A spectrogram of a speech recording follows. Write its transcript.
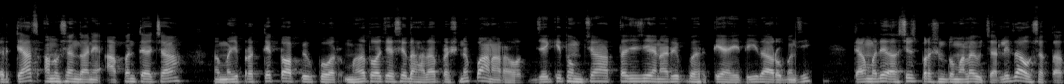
तर त्याच अनुषंगाने आपण त्याच्या म्हणजे प्रत्येक टॉपिकवर महत्त्वाचे असे दहा दहा प्रश्न पाहणार आहोत. जे की तुमच्या आत्ताची जी येणारी भरती आहे ती दारूबंदी त्यामध्ये असेच प्रश्न तुम्हाला विचारले जाऊ शकतात.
